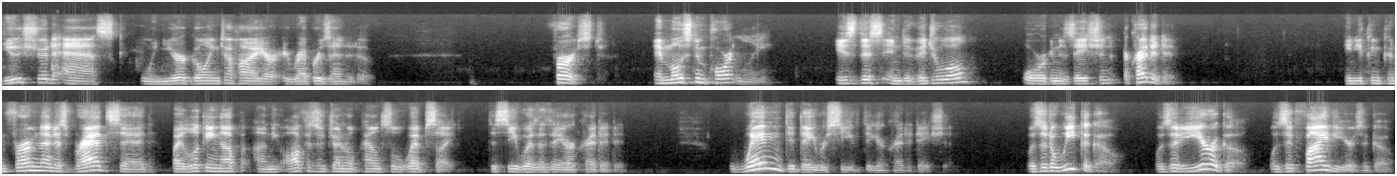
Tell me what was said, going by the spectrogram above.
you should ask when you're going to hire a representative. First, and most importantly, is this individual or organization accredited? And you can confirm that, as Brad said, by looking up on the Office of General Counsel website to see whether they are accredited. When did they receive the accreditation? Was it a week ago? Was it a year ago? Was it five years ago?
